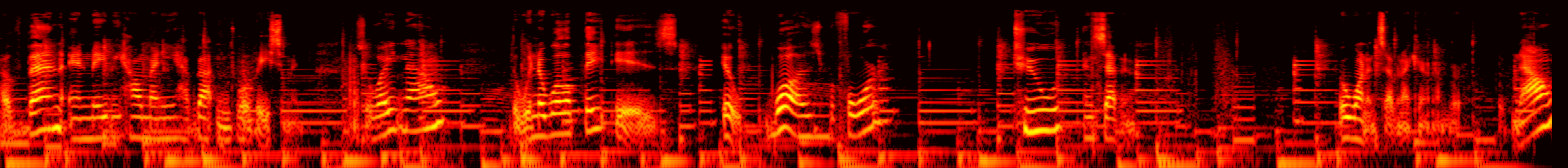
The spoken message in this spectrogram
have been and maybe how many have gotten into our basement. So right now, the window well update is it was before two and seven. Or one and seven, I can't remember. But now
